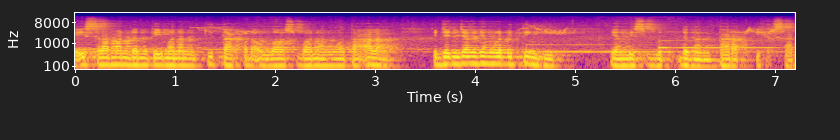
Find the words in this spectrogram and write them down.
keislaman dan keimanan kita kepada Allah Subhanahu wa taala ke jenjang yang lebih tinggi yang disebut dengan taraf ihsan.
